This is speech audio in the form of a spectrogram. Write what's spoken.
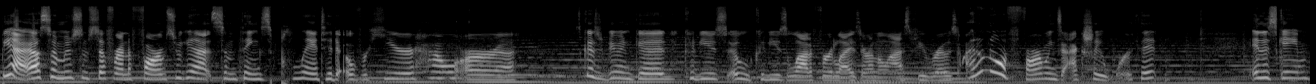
But yeah, I also moved some stuff around the farm, so we got some things planted over here. How are uh, these guys are doing good? Could use oh, could use a lot of fertilizer on the last few rows. I don't know if farming's actually worth it in this game,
